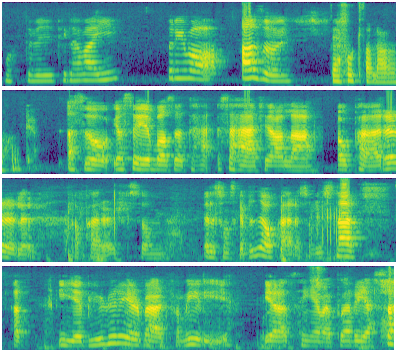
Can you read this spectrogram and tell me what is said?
åkte vi till Hawaii. Och det var alltså Jag är fortfarande avundsjuk. Alltså jag säger bara så, att här, så här till alla au pairer eller au pairer som, eller som ska bli au pairer som lyssnar. Att erbjuder er värdfamilj er att hänga med på en resa.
